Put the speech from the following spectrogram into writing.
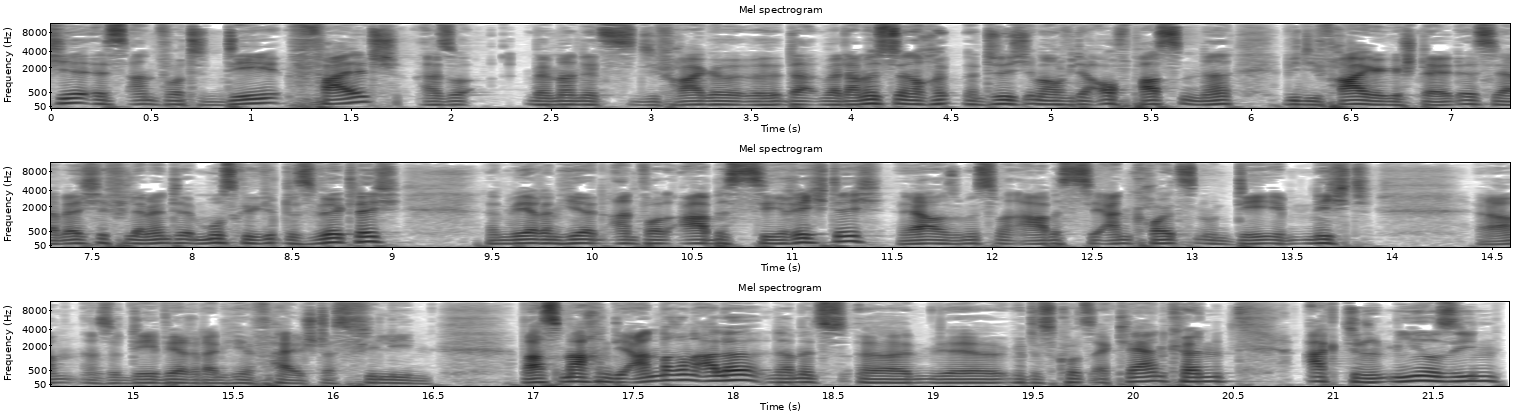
hier ist Antwort D falsch. Also wenn man jetzt die Frage, äh, da, weil da müsst ihr noch natürlich immer auch wieder aufpassen, ne, wie die Frage gestellt ist. Ja, welche Filamente im Muskel gibt es wirklich? Dann wären hier Antwort A bis C richtig. Ja, also müsste man A bis C ankreuzen und D eben nicht. Ja, also D wäre dann hier falsch, das Filin. Was machen die anderen alle, damit äh, wir das kurz erklären können? Aktin und Myosin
